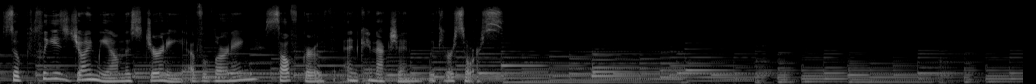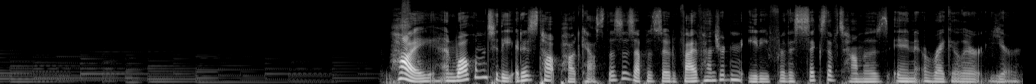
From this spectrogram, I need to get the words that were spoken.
So please join me on this journey of learning, self growth, and connection with your source. Hi, and welcome to the It Is Taught podcast. This is episode 580 for the 6th of Tammuz in a regular year.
